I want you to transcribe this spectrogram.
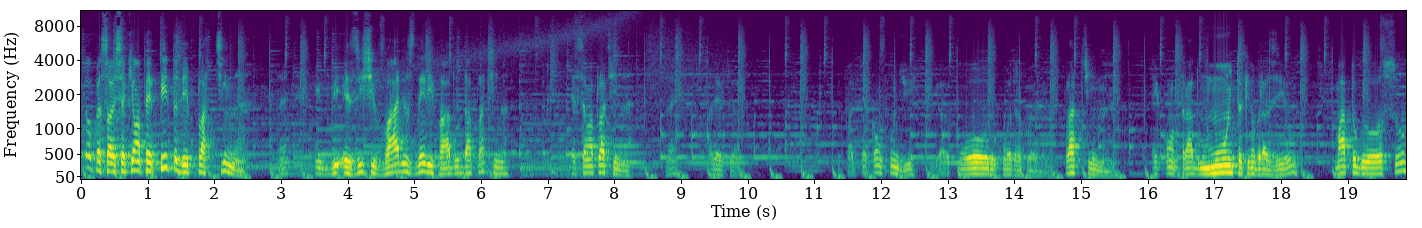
Então, pessoal, isso aqui é uma pepita de platina. Né? E existe vários derivados da platina. Essa é uma platina, né? Olha aqui, ó. Você pode até confundir com ouro, com outra coisa. Platina. É encontrado muito aqui no Brasil, Mato Grosso,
